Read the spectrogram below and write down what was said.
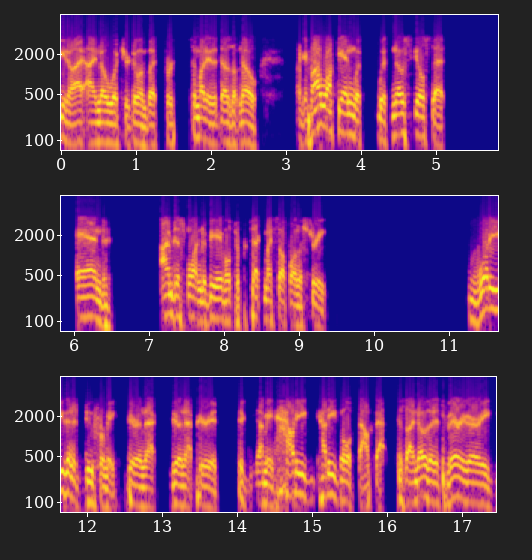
you know, I, I know what you're doing, but for somebody that doesn't know, like if I walk in with, with no skill set and I'm just wanting to be able to protect myself on the street, what are you going to do for me during that, during that period? I mean, how do you, how do you go about that? Because I know that it's very, very,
